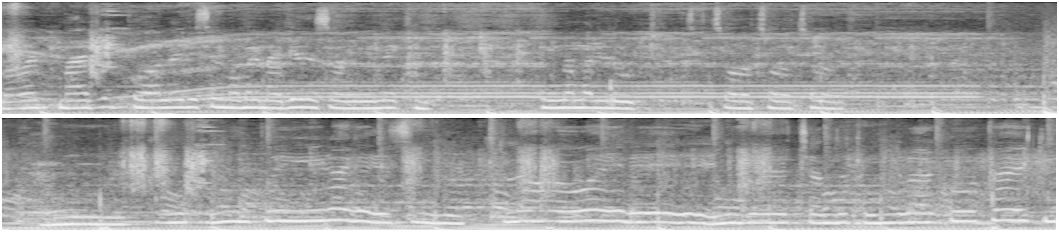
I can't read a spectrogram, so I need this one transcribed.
মামার মায়ের পলে গেছে মামার মারিয়ে গেছে অলরেডি নাকি এই মামার লুট চলো চলো চলো। গেছি রে। চান্দ কোথায়, কি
